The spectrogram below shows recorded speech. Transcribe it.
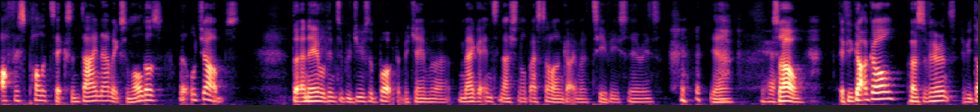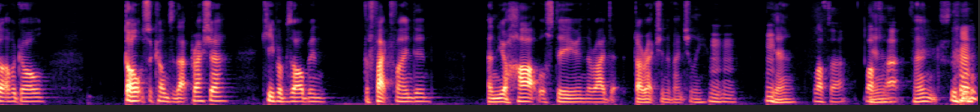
office politics and dynamics from all those little jobs that enabled him to produce a book that became a mega international bestseller and got him a TV series. yeah. Yeah. So, if you've got a goal, perseverance. If you don't have a goal, don't succumb to that pressure. Keep absorbing the fact finding, and your heart will steer you in the right direction eventually. Mm-hmm. Hmm. Yeah. Love that. Love yeah. that. Thanks.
